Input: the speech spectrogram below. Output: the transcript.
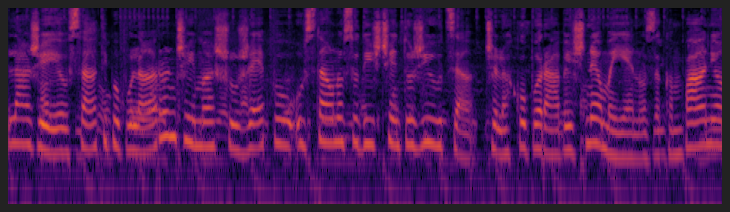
Lažje je ostati popularen, če imaš v žepu ustavno sodišče in toživca, če lahko porabiš neomejeno za kampanjo,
